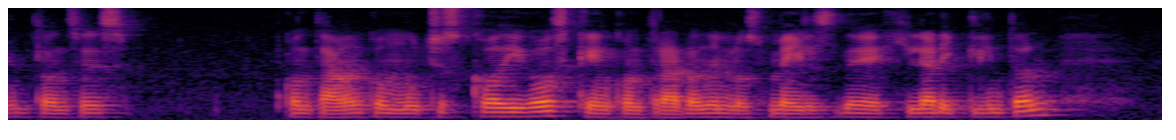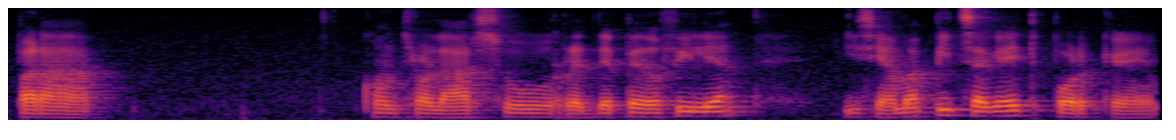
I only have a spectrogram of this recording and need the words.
Entonces contaban con muchos códigos que encontraron en los mails de Hillary Clinton para controlar su red de pedofilia y se llama Pizzagate porque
